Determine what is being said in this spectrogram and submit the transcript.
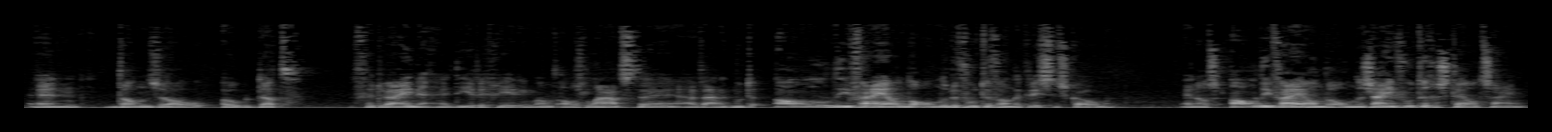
En dan zal ook dat verdwijnen, hè, die regering. Want als laatste, uiteindelijk moeten al die vijanden onder de voeten van de Christus komen. En als al die vijanden onder zijn voeten gesteld zijn,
